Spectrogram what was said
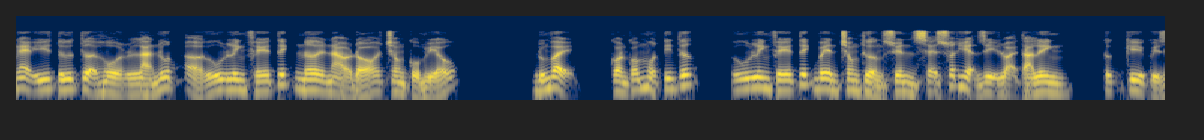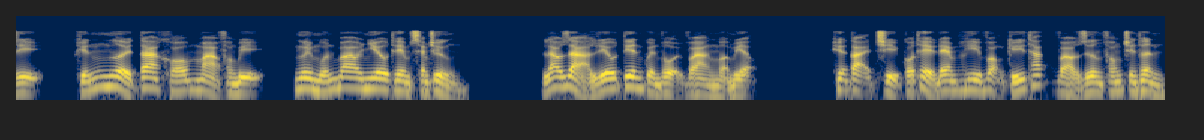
nghe ý tứ tựa hồ là nút ở u linh phế tích nơi nào đó trong cổ miếu. Đúng vậy, còn có một tin tức, u linh phế tích bên trong thường xuyên sẽ xuất hiện dị loại tà linh, cực kỳ quỷ dị, khiến người ta khó mà phòng bị, ngươi muốn bao nhiêu thêm xem chừng. Lão giả liêu tiên quyền vội vàng mở miệng. Hiện tại chỉ có thể đem hy vọng ký thác vào dương phóng trên thân.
